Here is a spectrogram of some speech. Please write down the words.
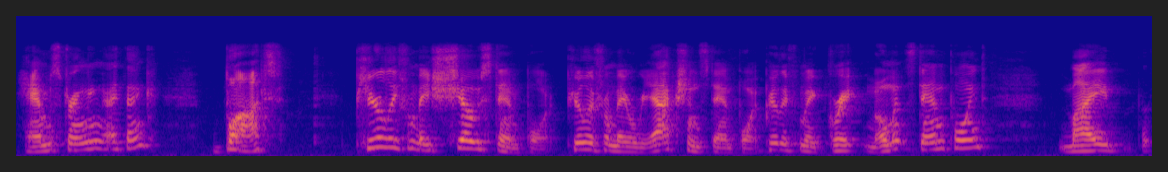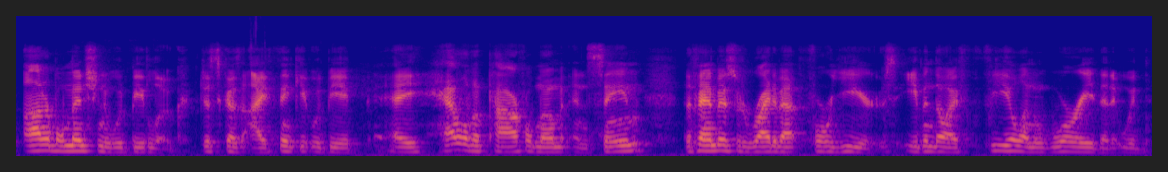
hamstringing, I think. But purely from a show standpoint, purely from a reaction standpoint, purely from a great moment standpoint, my honorable mention would be Luke, just because I think it would be a, a, hell of a powerful moment and scene the fanbase would write about for years, even though I feel and worry that it would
